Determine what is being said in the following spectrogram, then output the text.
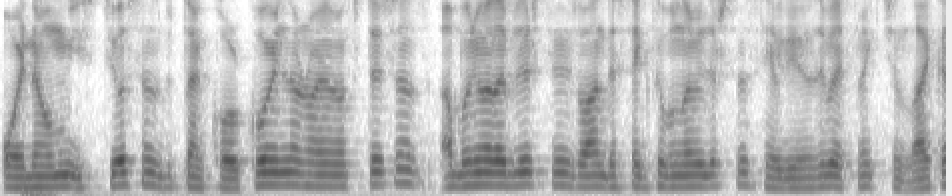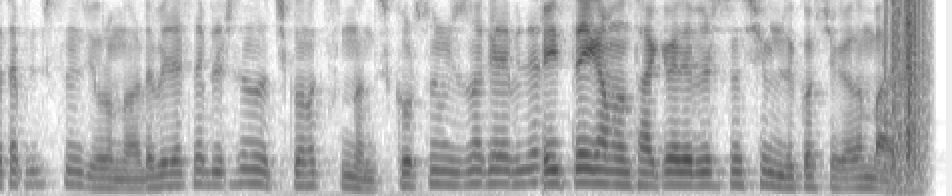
oynamamı istiyorsanız lütfen korku oyunlarını oynamak istiyorsanız abone olabilirsiniz. Bana destekte bulunabilirsiniz. Sevdiğinizi belirtmek için like atabilirsiniz. Yorumlarda belirtebilirsiniz. Açıklama kısmından Discord sunucusuna gelebilir. Instagram'dan takip edebilirsiniz. Şimdilik hoşçakalın. Bye.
